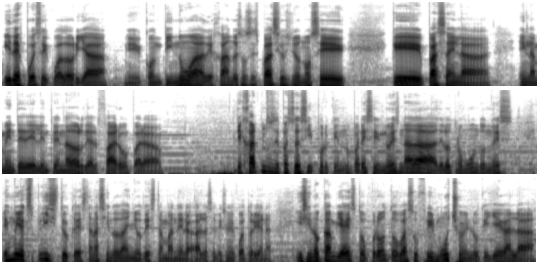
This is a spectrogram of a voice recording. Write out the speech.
Y después Ecuador ya eh, continúa dejando esos espacios. Yo no sé qué pasa en la, en la mente del entrenador de Alfaro para dejar tantos espacios así, porque no parece, no es nada del otro mundo, no es es muy explícito que le están haciendo daño de esta manera a la selección ecuatoriana. Y si no cambia esto pronto va a sufrir mucho en lo que llega la,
